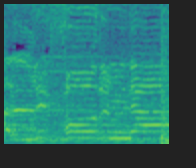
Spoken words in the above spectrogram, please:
I live for them now.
